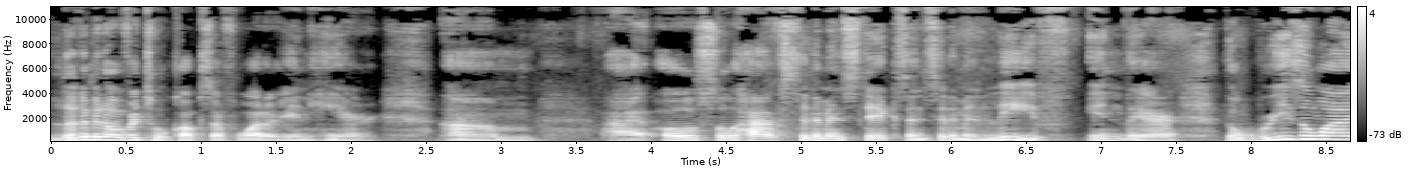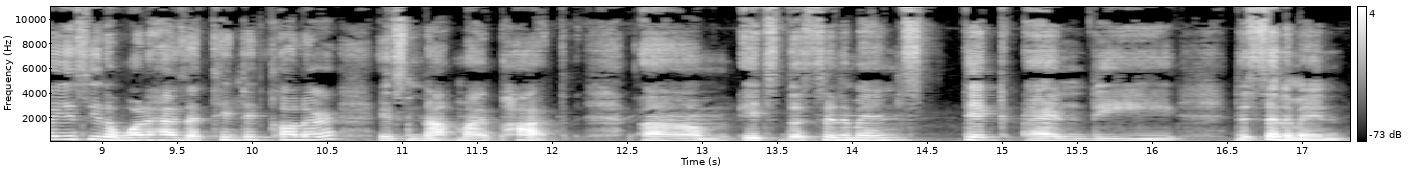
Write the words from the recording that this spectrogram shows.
a little bit over two cups of water in here um I also have cinnamon sticks and cinnamon leaf in there. The reason why you see the water has a tinted color, it's not my pot. Um, it's the cinnamon stick and the the cinnamon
